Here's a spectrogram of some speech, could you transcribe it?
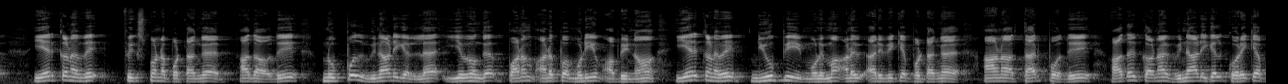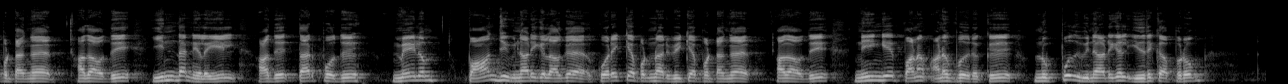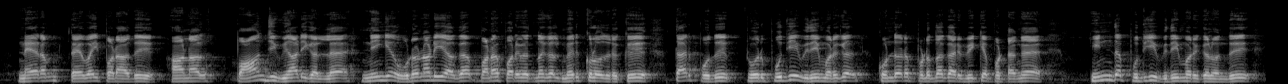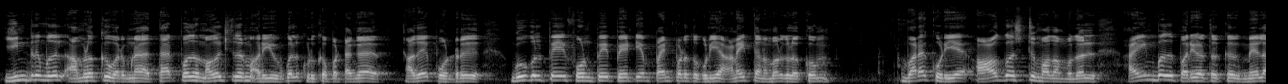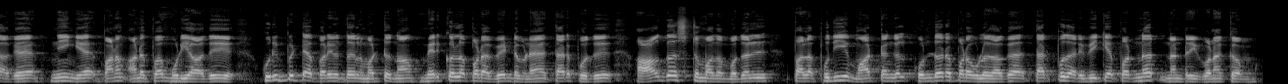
ஏற்கனவே ஃபிக்ஸ் பண்ணப்பட்டாங்க. அதாவது முப்பது வினாடிகளில் இவங்க பணம் அனுப்ப முடியும் அப்படின்னும் ஏற்கனவே யூபிஐ மூலிமா அனு அறிவிக்கப்பட்டாங்க. ஆனால் தற்போது அதற்கான வினாடிகள் குறைக்கப்பட்டாங்க. அதாவது இந்த நிலையில் அது தற்போது மேலும் பாஞ்சு வினாடிகளாக குறைக்கப்படும் அறிவிக்கப்பட்டாங்க. அதாவது நீங்கள் பணம் அனுப்புவதற்கு முப்பது வினாடிகள் இதற்கப்புறம் நேரம் தேவைப்படாது. ஆனால் பாஞ்சு வினாடிகளில் நீங்கள் உடனடியாக பண பரிவர்த்தனைகள் மேற்கொள்வதற்கு தற்போது ஒரு புதிய விதிமுறைகள் கொண்டு வரப்பட்டதாக அறிவிக்கப்பட்டாங்க. இந்த புதிய விதிமுறைகள் வந்து இன்று முதல் அமலுக்கு வரும் என தற்போது மகிழ்ச்சி தரும் அறிவிப்புகள் கொடுக்கப்பட்டாங்க. அதே போன்று கூகுள் பே ஃபோன்பே பேடிஎம் பயன்படுத்தக்கூடிய அனைத்து நபர்களுக்கும் வரக்கூடிய ஆகஸ்ட் மாதம் முதல் ஐம்பது பரிவர்த்தனைக்கு மேலாக நீங்கள் பணம் அனுப்ப முடியாது. குறிப்பிட்ட பரிவர்த்தனைகள் மட்டும்தான் மேற்கொள்ளப்பட வேண்டும் என தற்போது ஆகஸ்ட் மாதம் முதல் பல புதிய மாற்றங்கள் கொண்டுவரப்பட உள்ளதாக தற்போது அறிவிக்கப்பட்டனர். நன்றி வணக்கம்.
